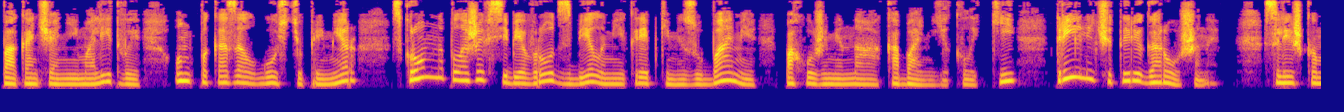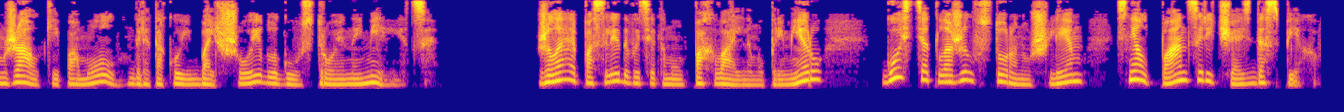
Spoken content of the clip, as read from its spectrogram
По окончании молитвы он показал гостю пример, скромно положив себе в рот с белыми и крепкими зубами, похожими на кабаньи клыки, три или четыре горошины. Слишком жалкий помол для такой большой и благоустроенной мельницы. Желая последовать этому похвальному примеру, гость отложил в сторону шлем, снял панцирь и часть доспехов.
